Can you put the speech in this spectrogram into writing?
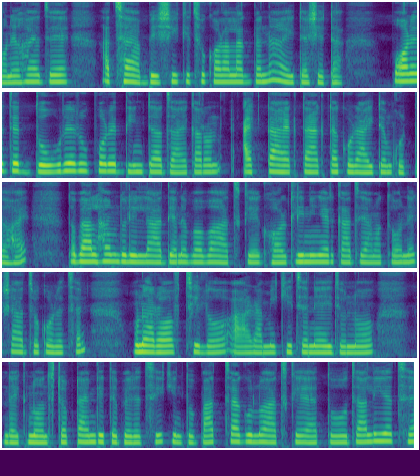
মনে হয় যে আচ্ছা বেশি কিছু করা লাগবে না, এটা সেটা। পরে যে দৌড়ের উপরে দিনটা যায়, কারণ একটা একটা একটা করে আইটেম করতে হয়। তবে আলহামদুলিল্লাহ, আদিয়ানা বাবা আজকে ঘর ক্লিনিংয়ের কাজে আমাকে অনেক সাহায্য করেছেন। ওনার অফ ছিল, আর আমি কিচেনে এই জন্য লাইক ননস্টপ টাইম দিতে পেরেছি। কিন্তু বাচ্চাগুলো আজকে এত জ্বালিয়েছে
